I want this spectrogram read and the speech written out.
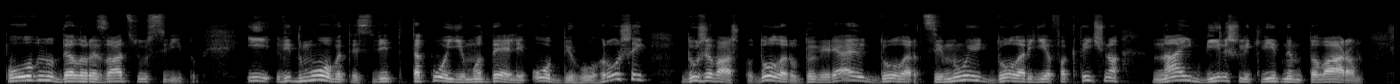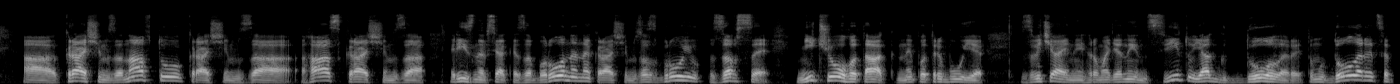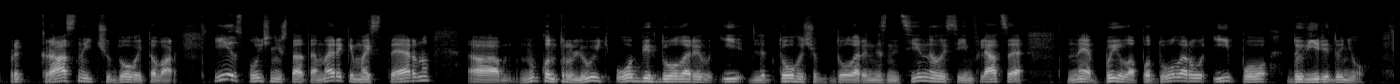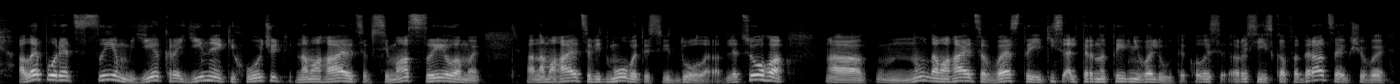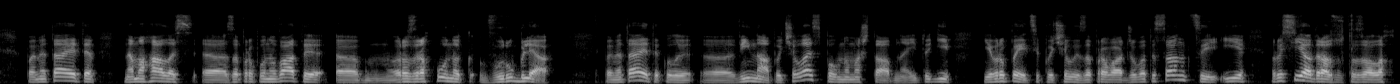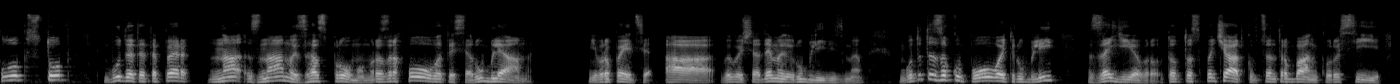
повну доларизацію світу. І відмовитись від такої моделі обігу грошей дуже важко. Долару довіряють, долар цінують, долар є фактично найбільш ліквідним товаром. А, кращим за нафту, кращим за газ, кращим за різне всяке заборонене, кращим за зброю, за все. Нічого так не потребує звичайний громадянин світу, як долари. Тому долари це прекрасний чудовий товар. І Сполучені Штати Америки майстерно ну, контролюють обіг доларів і для того, щоб долари не знецінилися, інфляція не била по долару і по довірі до нього. Але поряд з цим є країни, які хочуть, намагаються всіма силами, намагаються відмовитись від долара. Для цього ну, намагаються ввести якісь альтернативні валюти. Колись Російська Федерація, якщо ви пам'ятаєте, намагалась е, запропонувати е, розрахунок в рублях. Пам'ятаєте, коли е, війна почалась повномасштабна, і тоді європейці почали запроваджувати санкції, і Росія одразу сказала: хлоп, стоп, будете тепер на, з нами, з Газпромом, розраховуватися рублями. Європейці, а вибачте, а де ми рублі візьмемо? Будете закуповувати рублі за євро. Тобто, спочатку в Центробанку Росії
